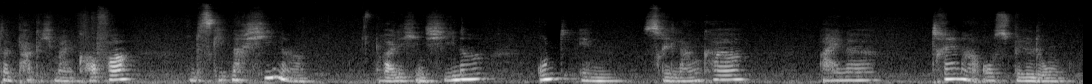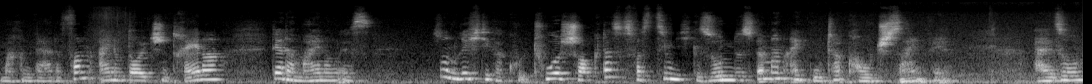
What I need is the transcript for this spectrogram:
dann packe ich meinen Koffer und es geht nach China, weil ich in China und in Sri Lanka eine Trainerausbildung machen werde von einem deutschen Trainer, der der Meinung ist, so ein richtiger Kulturschock, das ist was ziemlich Gesundes, wenn man ein guter Coach sein will. Also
